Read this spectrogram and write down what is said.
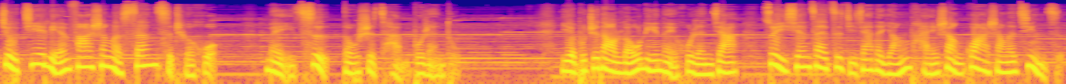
就接连发生了三次车祸，每次都是惨不忍睹。也不知道楼里哪户人家最先在自己家的阳台上挂上了镜子，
